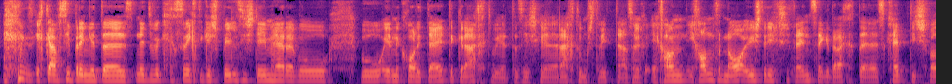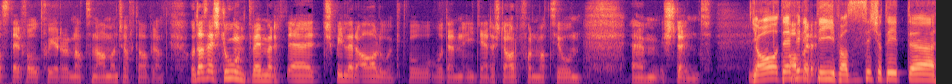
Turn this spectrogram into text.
ich glaube, sie bringen äh, nicht wirklich das richtige Spielsystem her, wo, wo ihren Qualitäten gerecht wird. Das ist äh, recht umstritten. Also ich, ich, kann, ich kann vernahmen, österreichische Fans sagen recht äh, skeptisch, was der Erfolg von ihrer Nationalmannschaft anbelangt. Und das erstaunt, wenn man äh, die Spieler anschaut, wo, wo dann in dieser Startformation ähm, stehen. Ja, definitiv. Aber, also es ist ja dort, äh,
